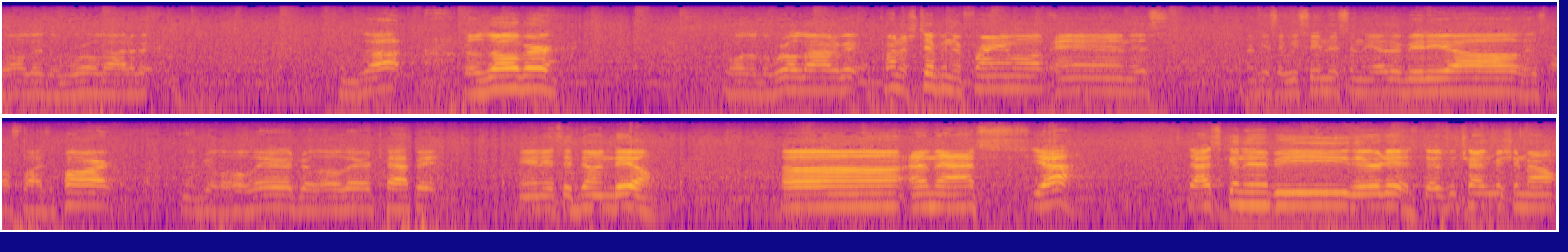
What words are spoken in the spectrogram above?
welded the world out of it. Comes up, goes over, welded the world out of it. I'm trying to stiffen the frame up, and this, like I said, we've seen this in the other video. This all slides apart. Drill a hole there, drill a hole there, tap it, and it's a done deal. Uh, and that's yeah, that's gonna be there. It is. There's the transmission mount,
